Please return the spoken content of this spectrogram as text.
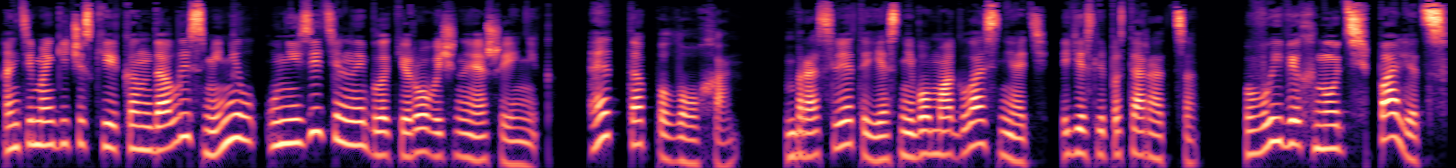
Антимагические кандалы сменил унизительный блокировочный ошейник. Это плохо. Браслеты я с него могла снять, если постараться. Вывихнуть палец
